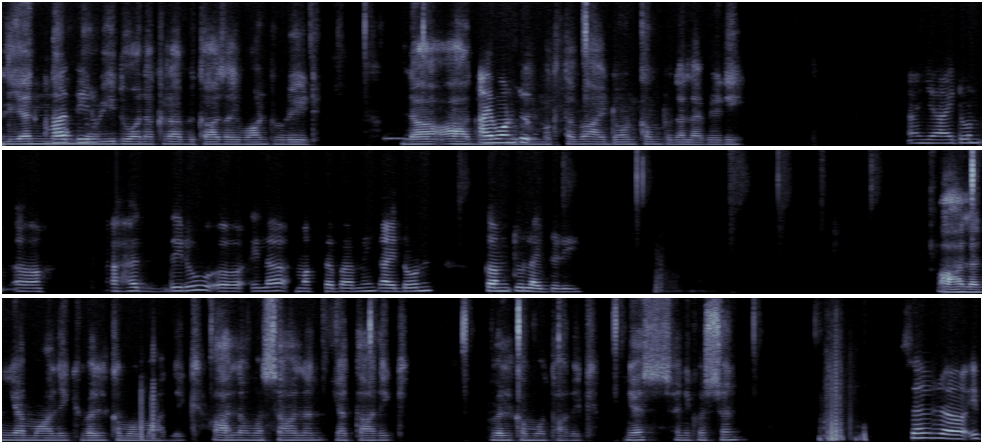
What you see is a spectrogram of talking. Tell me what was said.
لأنني أحضر- أريد أن أقرأ because I want to read. لا أحضر I want إلى to- المكتبة I don't come to the library. uh, yeah I don't uh, أحضر uh, إلى مكتبة means I don't come to library أهلا يا مالك welcome O مالك أهلا وسهلا يا طارق welcome O طارق Yes, any question? sir, uh, if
